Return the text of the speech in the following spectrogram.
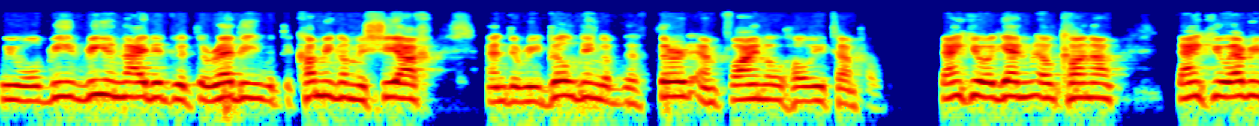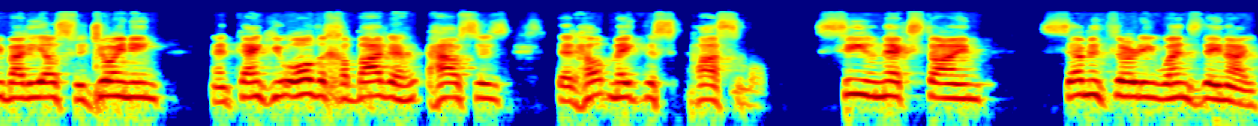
we will be reunited with the Rebbe, with the coming of Mashiach, and the rebuilding of the third and final Holy Temple. Thank you again, Elkanah. Thank you, everybody else, for joining. And thank you, all the Chabad houses that help make this possible. See you next time, 7.30 Wednesday night.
